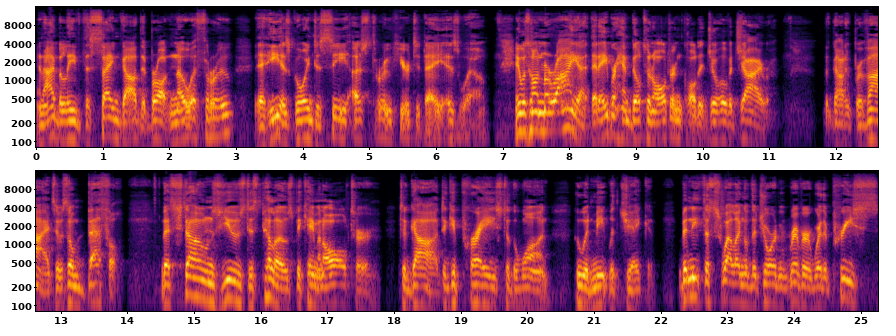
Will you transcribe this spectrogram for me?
And I believe the same God that brought Noah through, that he is going to see us through here today as well. It was on Moriah that Abraham built an altar and called it Jehovah Jireh, the God who provides. It was on Bethel that stones used as pillows became an altar to God to give praise to the one who would meet with Jacob. Beneath the swelling of the Jordan River, where the priests'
